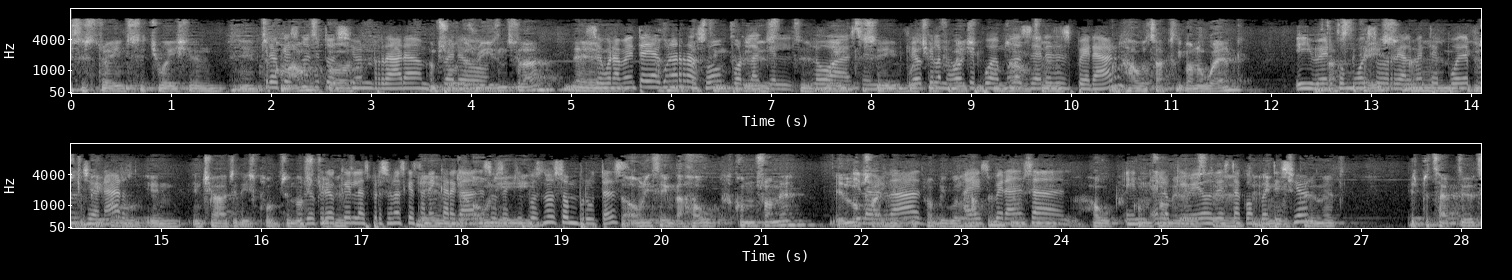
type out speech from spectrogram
it's a strange situation to Creo que es una situación rara, pero there's reasons for that. Um, seguramente hay alguna razón por la que lo hacen. Creo que lo mejor que podemos hacer es esperar and how it's actually going to work. y ver cómo eso realmente um, puede funcionar. people In, in charge of these clubs are not Yo creo que las personas que están Um, the encargadas de esos equipos no son brutas. The only thing that hope comes from it, it Y looks la like it, verdad, it probably will hay esperanza en, en lo que veo de esta competición. Pyramid is protected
